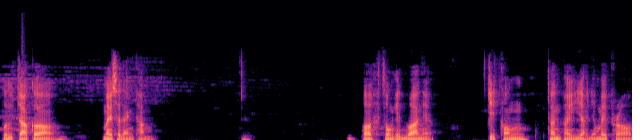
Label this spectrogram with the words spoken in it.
พระเจ้าก็ไม่แสดงธรรมเพราะทรงเห็นว่าเนี่ย จิตของท่านพยะยังไม่พร้อม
